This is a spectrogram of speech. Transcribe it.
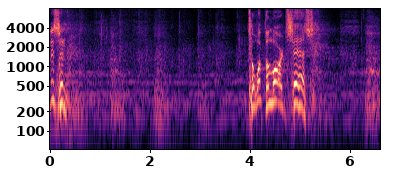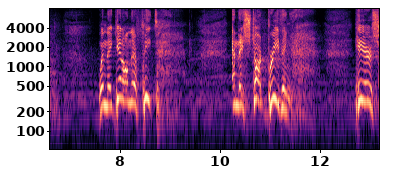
Listen to what the Lord says when they get on their feet and they start breathing. Here's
